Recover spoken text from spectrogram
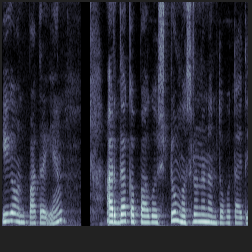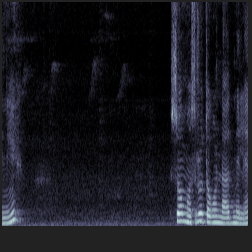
ಈಗ ಒಂದು ಪಾತ್ರೆಗೆ ಅರ್ಧ ಕಪ್ ಆಗೋಷ್ಟು ಮೊಸರನ್ನ ನಾನು ತೊಗೋತಾ ಇದ್ದೀನಿ. ಸೊ, ಮೊಸರು ತೊಗೊಂಡಾದಮೇಲೆ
